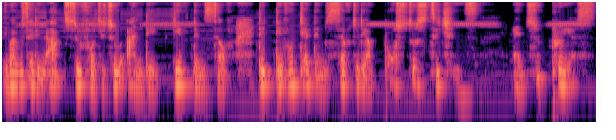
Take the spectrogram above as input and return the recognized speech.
The Bible said in Acts 2.42, and they gave themselves, they devoted themselves to the apostles' teachings and to prayers,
